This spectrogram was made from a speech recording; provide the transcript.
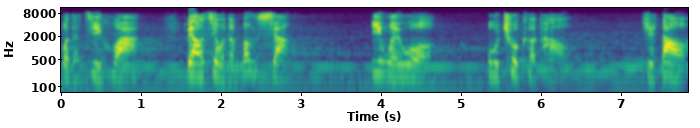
我的计划。了解我的梦想，因为我无处可逃，直到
